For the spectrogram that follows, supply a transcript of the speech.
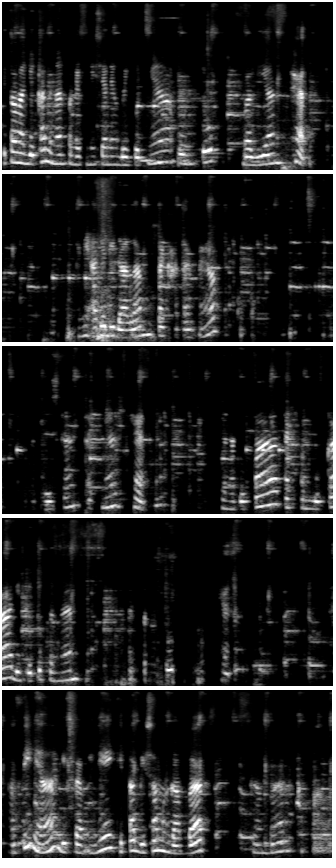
kita lanjutkan dengan pendefinisian yang berikutnya untuk bagian head. Ini ada di dalam tag HTML. Tuliskan tagnya head. Jangan lupa tag pembuka ditutup dengan tag penutup head. Artinya di frame ini kita bisa menggambar gambar kepala.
